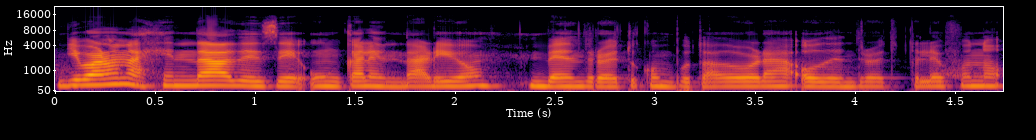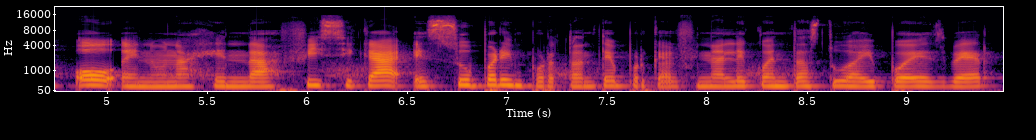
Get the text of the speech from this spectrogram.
Llevar una agenda desde un calendario dentro de tu computadora o dentro de tu teléfono o en una agenda física es súper importante porque al final de cuentas tú ahí puedes ver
